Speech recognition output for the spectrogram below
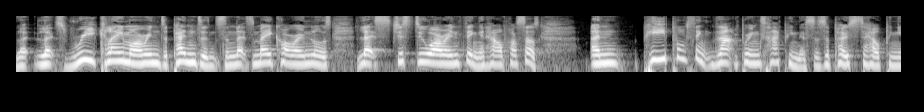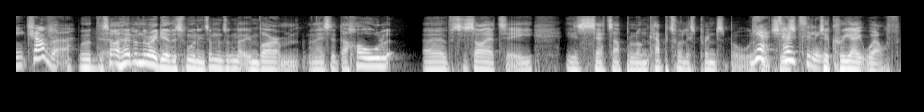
let, let's reclaim our independence and let's make our own laws. Let's just do our own thing and help ourselves. And people think that brings happiness as opposed to helping each other. Well, this, I heard on the radio this morning someone talking about the environment, and they said the whole of society is set up along capitalist principles, Yeah, which totally. is to create wealth.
